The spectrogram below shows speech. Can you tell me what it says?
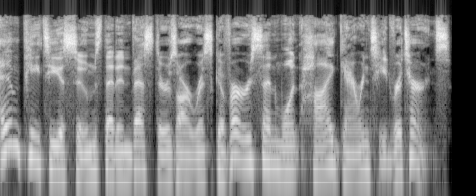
MPT assumes that investors are risk averse and want high guaranteed returns.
